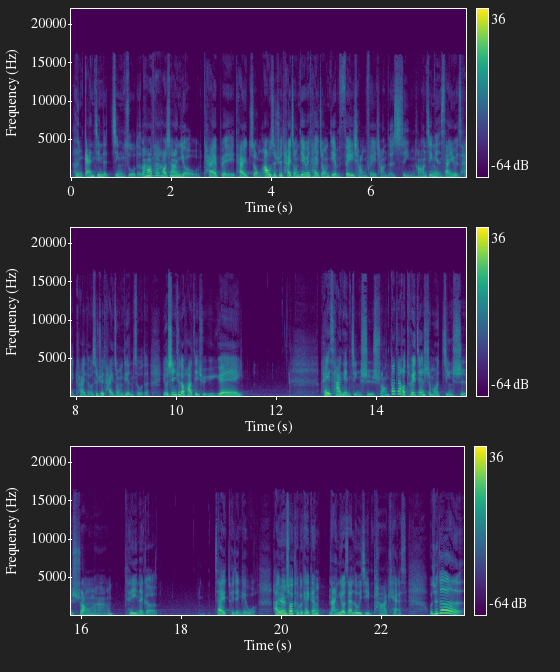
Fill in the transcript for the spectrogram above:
很干净的静做的。然后他好像有台北、台中啊，我是去台中店，因为台中店非常非常的新，好像今年三月才开的。我是去台中店做的，有兴趣的话自己去预约。可以擦一点紧实霜，大家有推荐什么紧实霜吗？可以那个。再推荐给我。还有人说，可不可以跟男友再录一集 podcast？我觉得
